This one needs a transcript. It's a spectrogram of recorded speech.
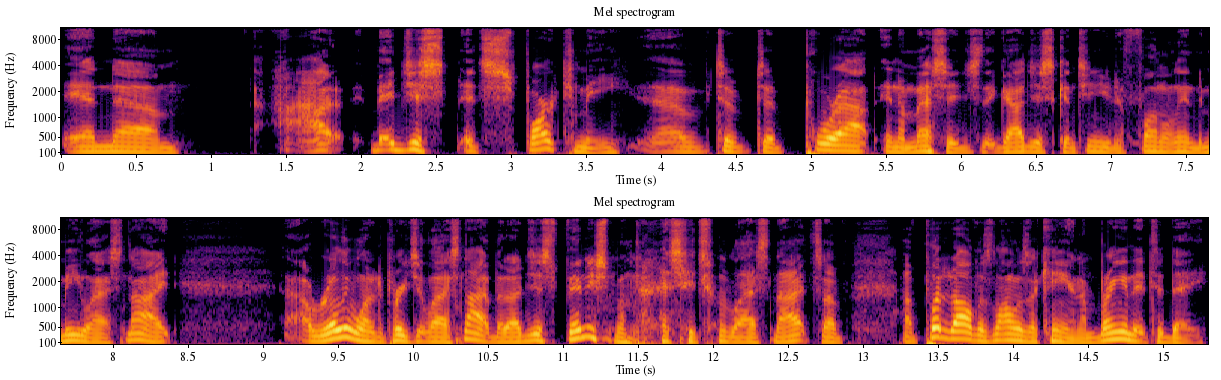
and um, I, it just it sparked me uh, to to pour out in a message that God just continued to funnel into me last night I really wanted to preach it last night, but I just finished my message from last night, so I've I've put it off as long as I can. I'm bringing it today.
